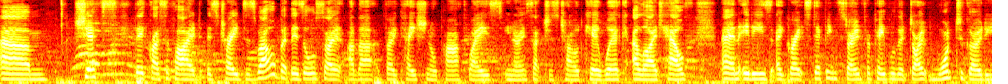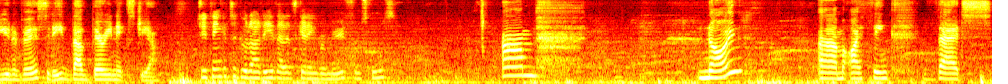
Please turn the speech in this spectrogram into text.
um, chefs, they're classified as trades as well, but there's also other vocational pathways, you know, such as childcare work, allied health, and it is a great stepping stone for people that don't want to go to university the very next year. Do you think it's a good idea that it's getting removed from schools? Um, no. Um, I think that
